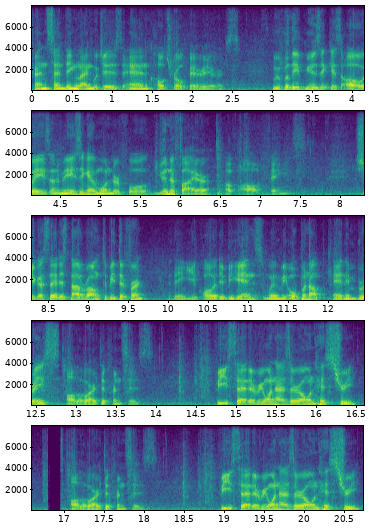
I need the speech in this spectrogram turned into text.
transcending languages and cultural barriers. We believe music is always an amazing and wonderful unifier of all things. Suga said it's not wrong to be different. I think equality begins when we open up and embrace all of our differences. V said everyone has their own history, all of our differences. V said everyone has their own history.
